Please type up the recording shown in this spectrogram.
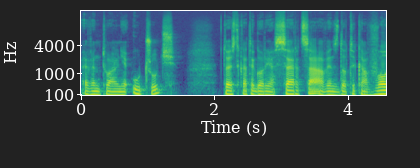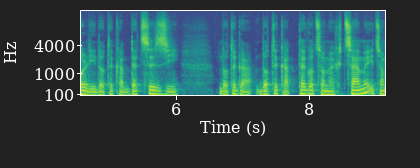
ewentualnie uczuć. To jest kategoria serca, a więc dotyka woli, dotyka decyzji, dotyka, dotyka tego, co my chcemy i co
